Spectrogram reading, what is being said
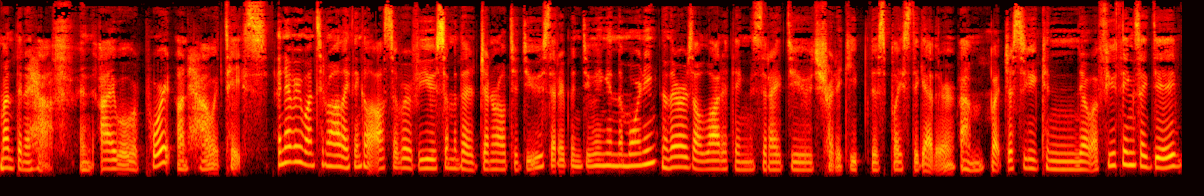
month and a half and I will report on how it tastes. And every once in a while, I think I'll also review some of the general to-dos that I've been doing in the morning. Now, there's a lot of things that I do to try to keep this place together. Um, but just so you can know a few things I did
